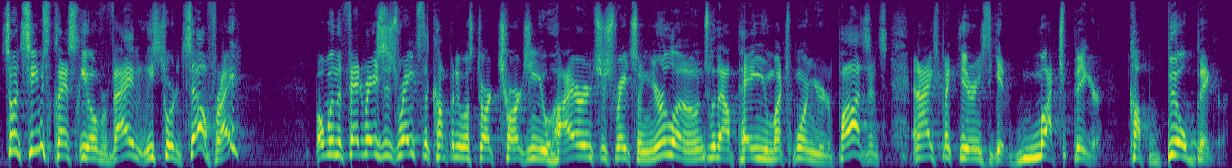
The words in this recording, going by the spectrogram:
So it seems classically overvalued, at least toward itself, right? But when the Fed raises rates, the company will start charging you higher interest rates on your loans without paying you much more on your deposits. And I expect the earnings to get much bigger, couple bill bigger.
